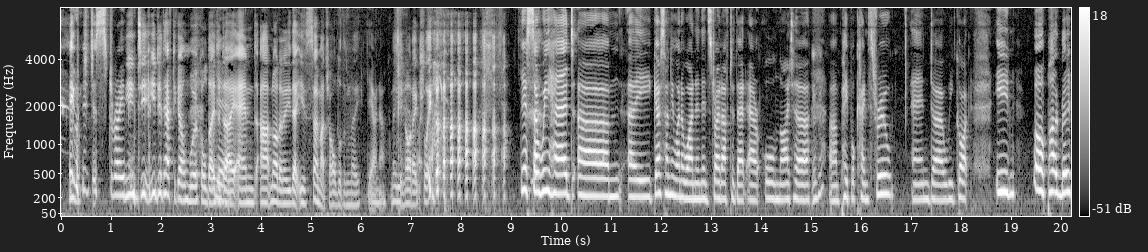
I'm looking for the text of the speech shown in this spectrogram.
it was just screaming. You did, you did have to go and work all day Yeah. today, and uh, not only that, you're so much older than me. Yeah, I know. No, you're not actually. Yes, so we had um, a Ghost Hunting 101, and then straight after that, our all nighter Mm-hmm. um, people came through, and uh, we got in. Oh, pardon me,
